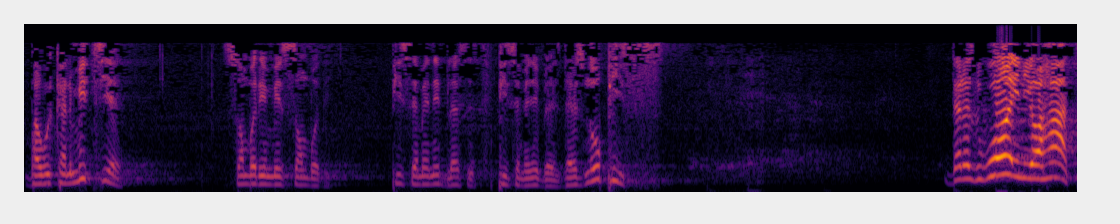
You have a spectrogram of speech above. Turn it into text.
But we can meet here. Somebody meets somebody. Peace and many blessings. Peace and many blessings. There is no peace. There is war in your heart.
